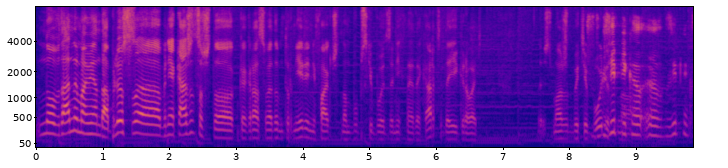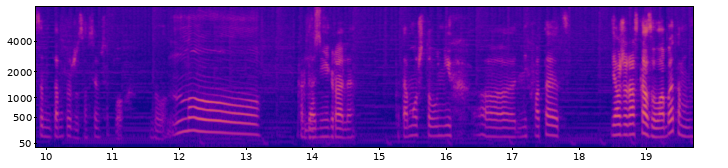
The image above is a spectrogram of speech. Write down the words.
Ну, в данный момент, да. Плюс, э, мне кажется, что как раз в этом турнире не факт, что там Bubzkji будет за них на этой карте доигрывать. То есть, может быть, и будет, Xyp9x, но... э, С Xyp9x'ом там тоже совсем все плохо было. Ну... Когда ну... они играли. Потому что у них э, не хватает... Я уже рассказывал об этом.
